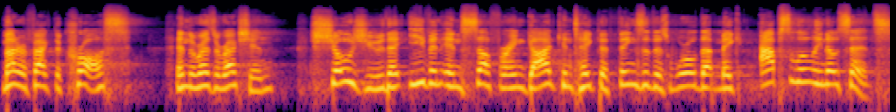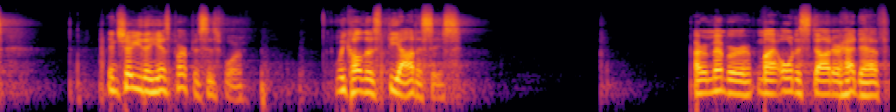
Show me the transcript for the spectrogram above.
Matter of fact, the cross and the resurrection shows you that even in suffering, God can take the things of this world that make absolutely no sense and show you that He has purposes for them. We call those theodicies. I remember my oldest daughter had to have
